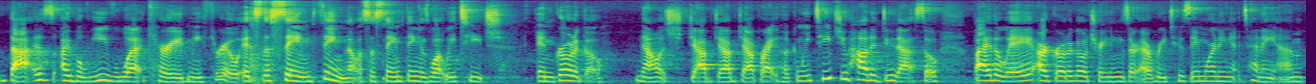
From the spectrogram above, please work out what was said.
that is, I believe, what carried me through. It's the same thing, though. It's the same thing as what we teach in Grow to Go. Now it's jab, jab, jab, right hook. And we teach you how to do that. So, by the way, our Grow to Go trainings are every Tuesday morning at 10 a.m.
